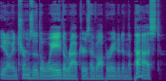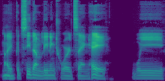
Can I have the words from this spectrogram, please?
you know, in terms of the way the Raptors have operated in the past, I could see them leaning towards saying, "Hey, we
